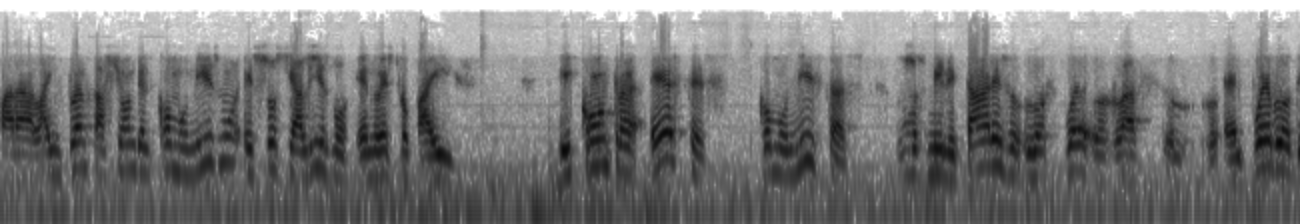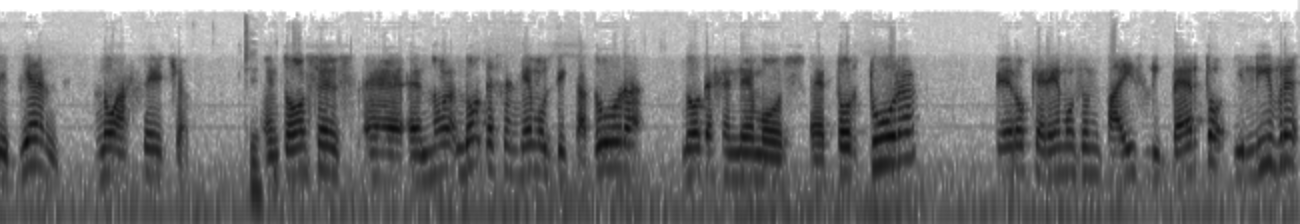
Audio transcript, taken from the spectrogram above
para la implantación del comunismo y socialismo en nuestro país. Y contra estos comunistas, los militares, los las- el pueblo de bien no acecha. Sí. Entonces, eh, eh, no, no defendemos dictadura, no defendemos eh, tortura, pero queremos un país liberto y libre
